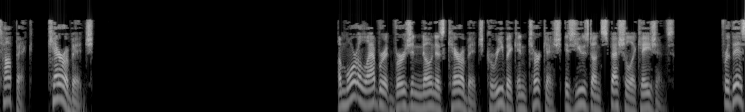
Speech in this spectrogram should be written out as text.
Karabic A more elaborate version known as karabic in Turkish is used on special occasions. For this,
